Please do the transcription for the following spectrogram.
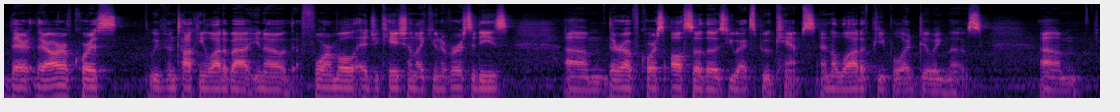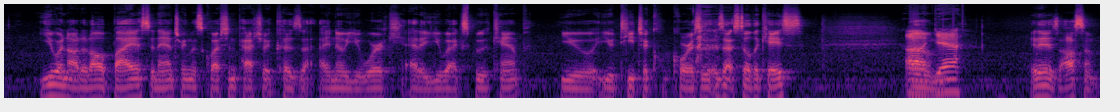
there there are of course we've been talking a lot about you know formal education like universities. Um, there are of course also those UX boot camps, and a lot of people are doing those. Um, you are not at all biased in answering this question, Patrick, because I know you work at a UX boot camp. You you teach a course. Is, that still the case? Uh, Um, yeah, It is awesome.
